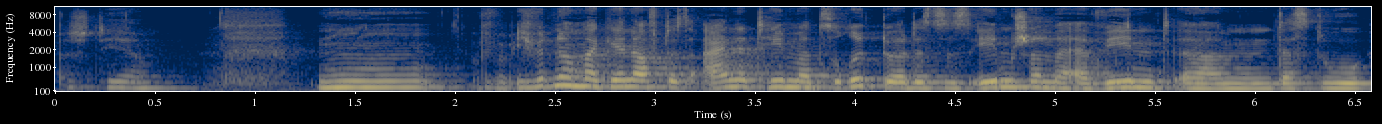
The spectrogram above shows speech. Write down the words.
Verstehe. Ich würde noch mal gerne auf das eine Thema zurück. Du hattest es eben schon mal erwähnt, ähm, dass du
